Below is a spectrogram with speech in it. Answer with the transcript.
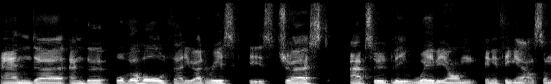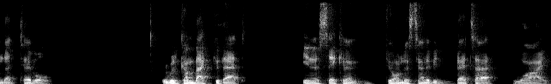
And, uh, and the overall value at risk is just absolutely way beyond anything else on that table. We will come back to that in a second to understand a bit better why.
